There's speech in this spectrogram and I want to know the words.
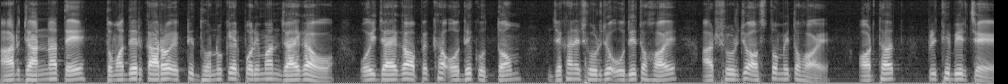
আর জান্নাতে তোমাদের কারও একটি ধনুকের পরিমাণ জায়গাও, ওই জায়গা অপেক্ষা অধিক উত্তম, যেখানে সূর্য উদিত হয় আর সূর্য অস্তমিত হয়, অর্থাৎ পৃথিবীর চেয়ে।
